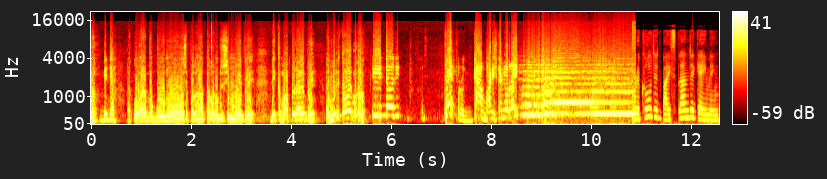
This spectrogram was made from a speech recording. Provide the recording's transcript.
Na. bida. Nakuha na bagbuno sa paghata ko rin Disimbre, pre. Di ka maapilani, pre. Ay, may retire mo ka. Bida di... Pre, pero gabaris kanor ay. Recorded by Splendor Gaming.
